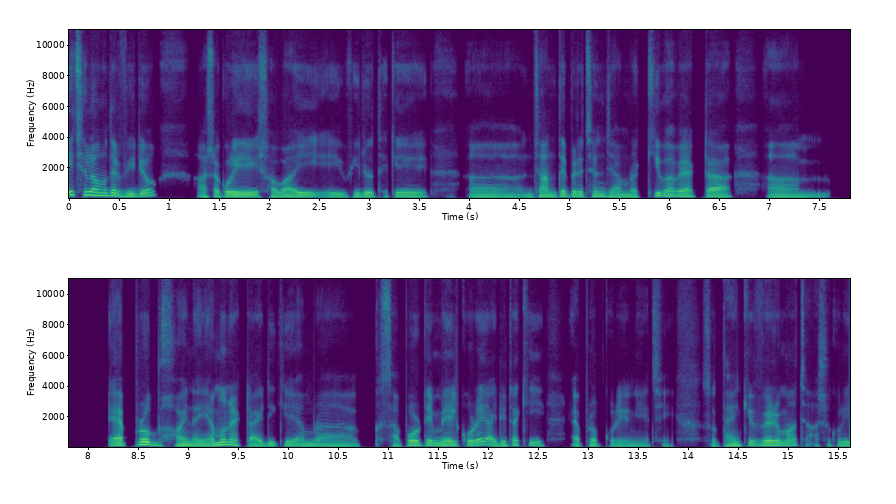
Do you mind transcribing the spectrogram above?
এই ছিল আমাদের ভিডিও আশা করি সবাই এই ভিডিও থেকে জানতে পেরেছেন যে আমরা কীভাবে একটা অ্যাপ্রুভ হয় নাই। এমন একটা আইডিকে আমরা সাপোর্টে মেল করে আইডিটা কি অ্যাপ্রুভ করিয়ে নিয়েছি। So thank you very much আশা করি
